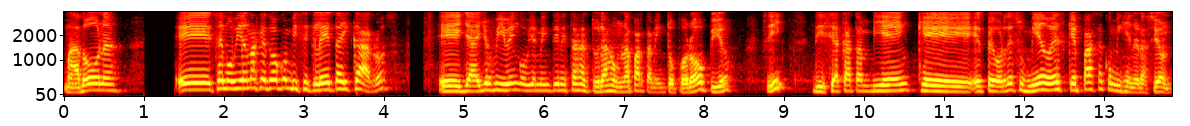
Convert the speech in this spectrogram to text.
Madonna, eh, se movían más que todo con bicicleta y carros. Eh, ya ellos viven obviamente en estas alturas a un apartamento propio, ¿sí? Dice acá también que el peor de sus miedos es qué pasa con mi generación.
